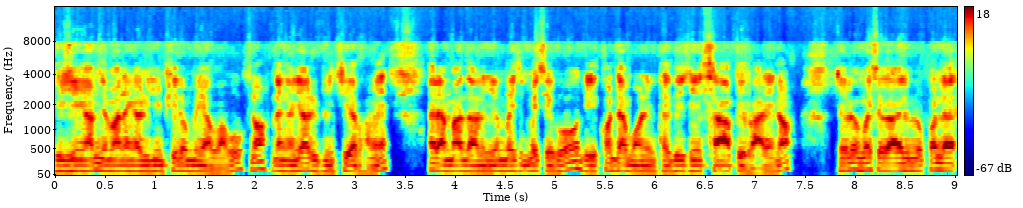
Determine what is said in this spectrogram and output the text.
region ကမြန်မာနိုင်ငံ region ဖြစ်လို့မရပါဘူးเนาะနိုင်ငံခြား region ဖြစ်ရပါမယ်အဲ့ဒါမှသာလေမိတ်မိတ်ဆွေကိုဒီ content monetization ဆက်အပ်ပေးပါတယ်เนาะဒီလိုမိတ်ဆွေကအဲ့လိုမျိုး content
